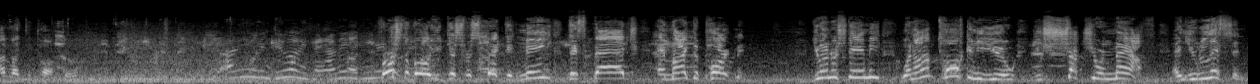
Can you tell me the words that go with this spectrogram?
I'd like to talk to her. I didn't even do anything. I didn't hear First of all, you disrespected me, this badge, and my department. You understand me? When I'm talking to you, you shut your mouth and you listen.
